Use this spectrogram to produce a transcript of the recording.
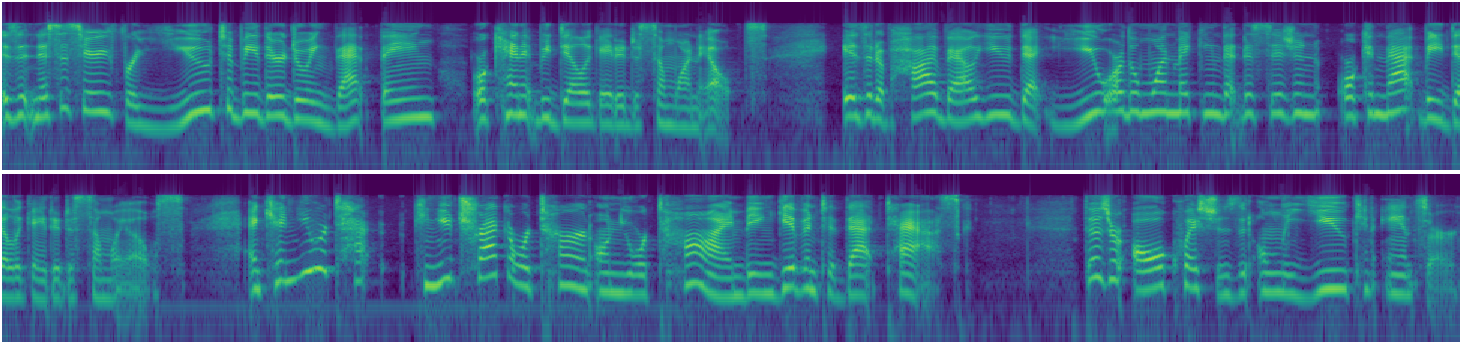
Is it necessary for you to be there doing that thing, or can it be delegated to someone else? Is it of high value that you are the one making that decision, or can that be delegated to someone else? And can you reta- can you track a return on your time being given to that task? Those are all questions that only you can answer.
